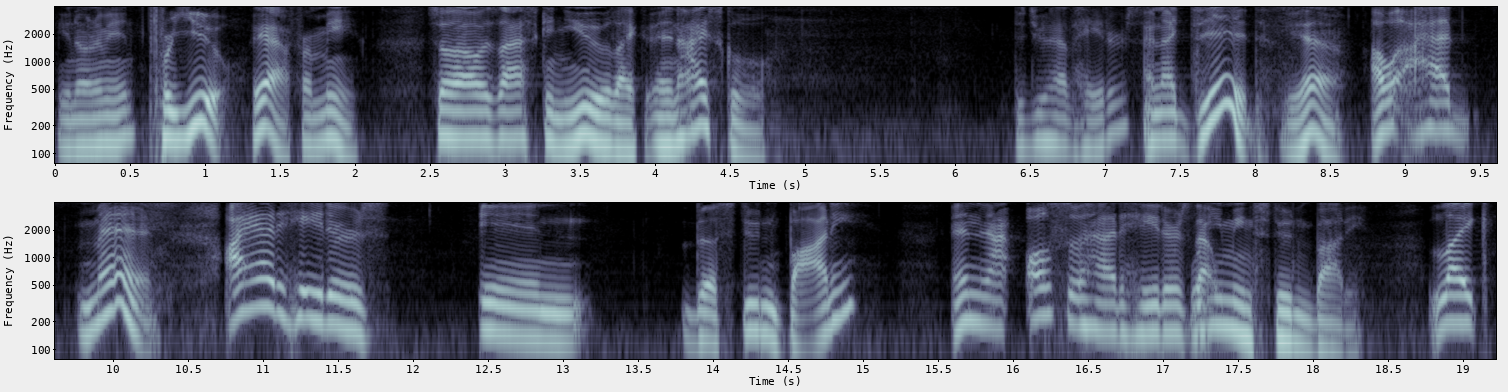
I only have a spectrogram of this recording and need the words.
You know what I mean? For you, Yeah, For me. So I was asking you like in high school, did you have haters? and I did. Yeah. I had man, I had haters in the student body, and I also had haters What that do you mean student body? like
